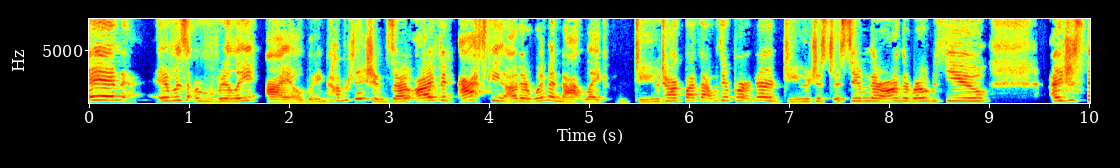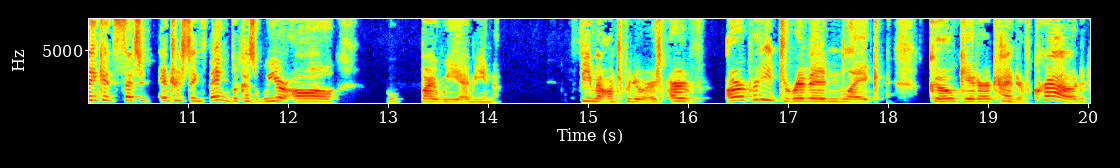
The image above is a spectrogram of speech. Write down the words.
And it was a really eye opening conversation. So I've been asking other women that, like, do you talk about that with your partner? Do you just assume they're on the road with you? I just think it's such an interesting thing because we are all, by we, I mean female entrepreneurs, are are a pretty driven, like go getter kind of crowd.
